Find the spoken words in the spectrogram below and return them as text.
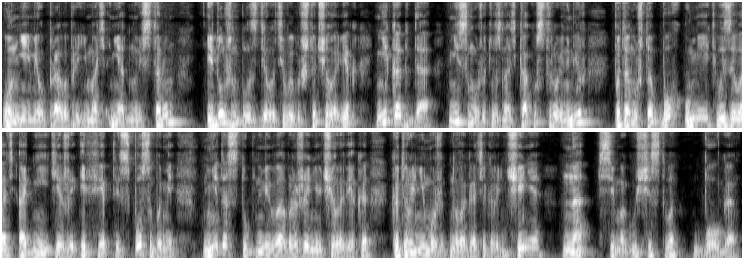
Он не имел права принимать ни одну из сторон и должен был сделать вывод, что человек никогда не сможет узнать, как устроен мир, потому что Бог умеет вызывать одни и те же эффекты способами, недоступными воображению человека, который не может налагать ограничения на всемогущество Бога.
